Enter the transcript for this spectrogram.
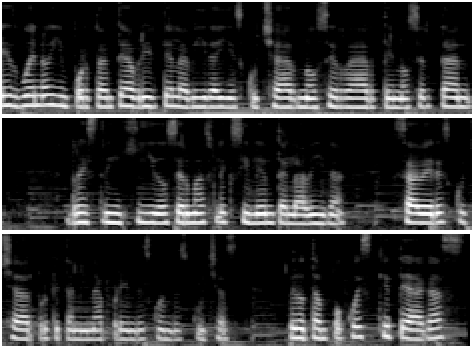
Es bueno y importante abrirte a la vida y escuchar, no cerrarte, no ser tan restringido, ser más flexible ante la vida, saber escuchar porque también aprendes cuando escuchas, pero tampoco es que te hagas,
